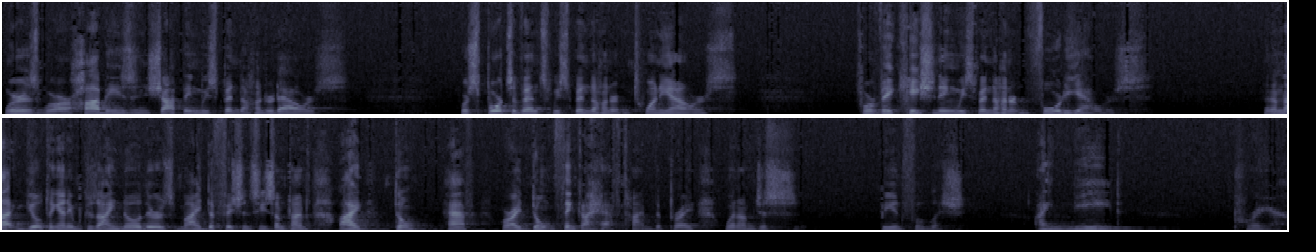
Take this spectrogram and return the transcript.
Whereas for our hobbies and shopping, we spend 100 hours. For sports events, we spend 120 hours. For vacationing, we spend 140 hours. And I'm not guilting anyone because I know there's my deficiency. Sometimes I don't have, or I don't think I have time to pray when I'm just being foolish. I need prayer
